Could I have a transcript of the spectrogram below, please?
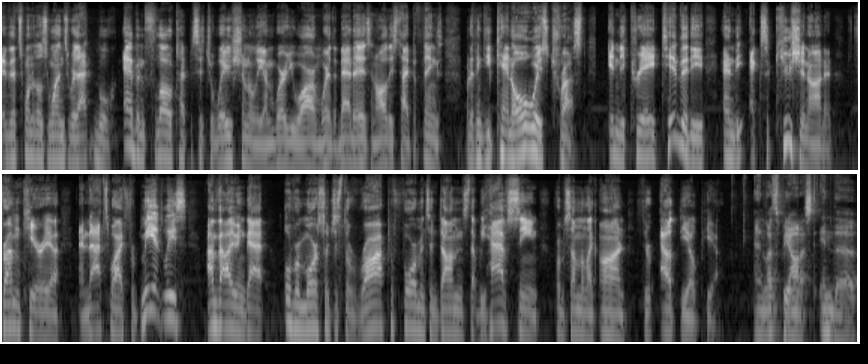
eh, that's one of those ones where that will ebb and flow type of situationally on where you are and where the meta is and all these type of things. But I think you can always trust in the creativity and the execution on it from Keria. And that's why, for me at least, I'm valuing that over more so just the raw performance and dominance that we have seen from someone like On throughout the LPL. And let's be honest, in the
